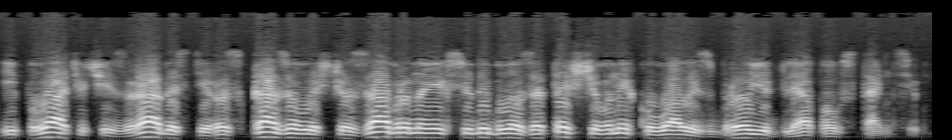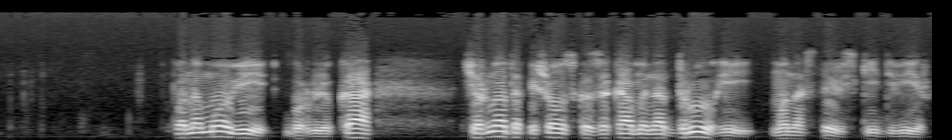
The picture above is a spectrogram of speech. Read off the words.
і, плачучи з радості, розказували, що забрано їх сюди було за те, що вони кували зброю для повстанців. По намові Бурлюка Чорнота пішов з козаками на другий монастирський двір,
